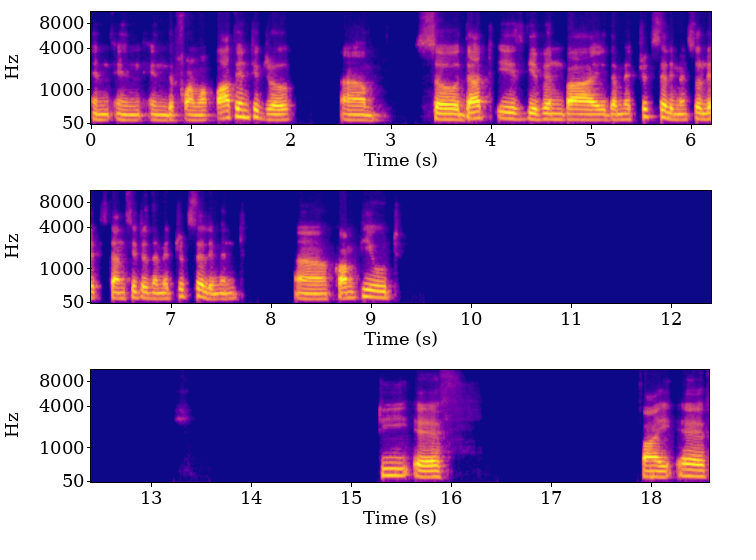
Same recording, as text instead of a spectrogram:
in, in, in the form of path integral. Um, so that is given by the matrix element. So let's consider the matrix element, uh, compute TF phi F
